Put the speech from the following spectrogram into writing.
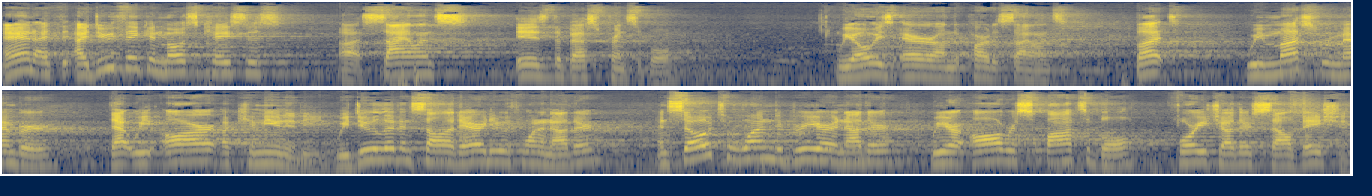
And I, th- I do think in most cases, uh, silence is the best principle. We always err on the part of silence. But we must remember that we are a community. We do live in solidarity with one another, and so, to one degree or another, we are all responsible for each other's salvation.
